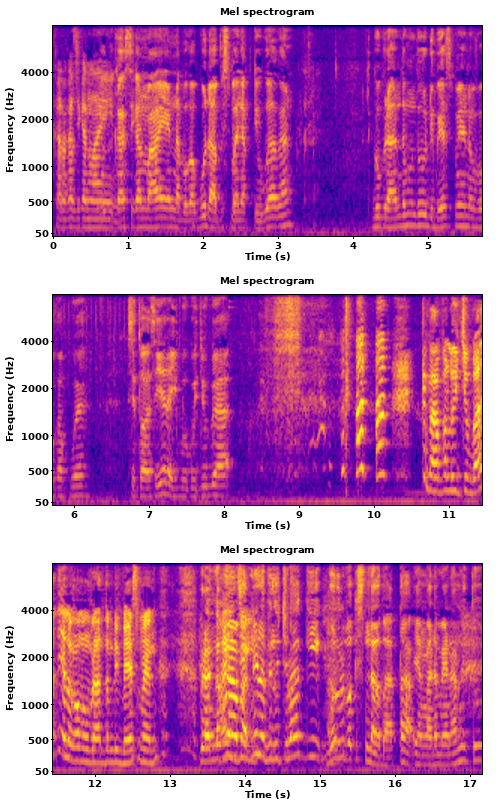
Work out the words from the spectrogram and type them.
karena kasihkan main Dikasihkan main. Nah bokap gue udah habis banyak juga kan. Gue berantem tuh di basement sama bokap gue. Situasinya ada ibu gue juga. Kenapa lucu banget ya lo ngomong berantem di basement Berantemnya apa? Anjing. Ini lebih lucu lagi. Gue dulu pakai sendal bata yang ada mainan itu.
